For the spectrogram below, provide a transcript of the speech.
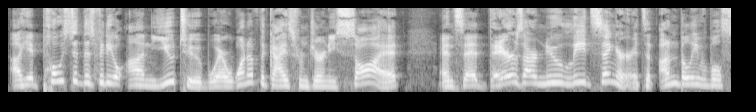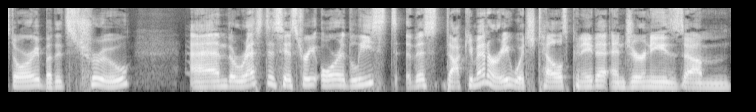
Uh, he had posted this video on YouTube where one of the guys from Journey saw it and said, "There's our new lead singer." It's an unbelievable story, but it's true. And the rest is history, or at least this documentary, which tells Pineda and Journey's um,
